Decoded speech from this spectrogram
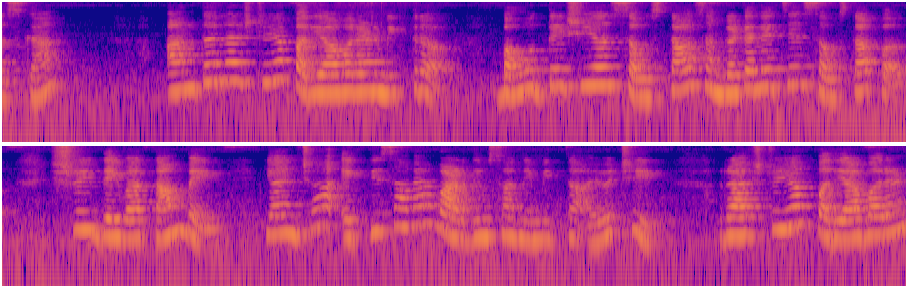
नमस्कार. आंतरराष्ट्रीय पर्यावरण मित्र बहुउद्देशीय संस्था संघटनेचे संस्थापक श्री देवा तांबे यांच्या एकतीसाव्या वाढदिवसानिमित्त आयोजित राष्ट्रीय पर्यावरण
